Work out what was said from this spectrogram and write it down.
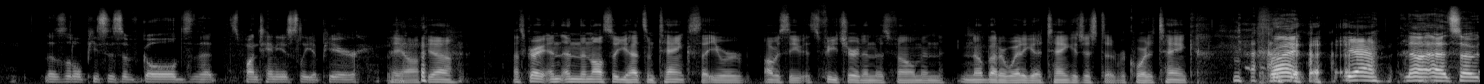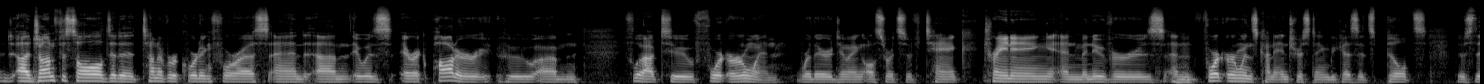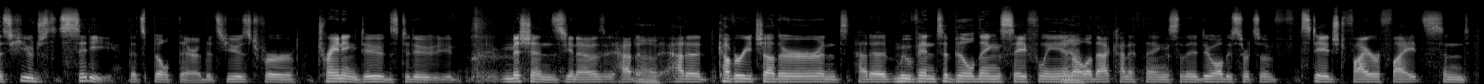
those little pieces of gold that spontaneously appear. Pay off, yeah. That's great. And and then also you had some tanks that you were obviously it's featured in this film and no better way to get a tank is just to record a tank. right. Yeah. No. Uh, so uh, John Fasal did a ton of recording for us, and um, it was Eric Potter who um, flew out to Fort Irwin, where they were doing all sorts of tank training and maneuvers. And mm-hmm. Fort Irwin's kind of interesting because it's built. There's this huge city that's built there that's used for training dudes to do missions. You know, how to Oh. how to cover each other and how to move into buildings safely and Yeah. all of that kind of thing. So they do all these sorts of staged firefights and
